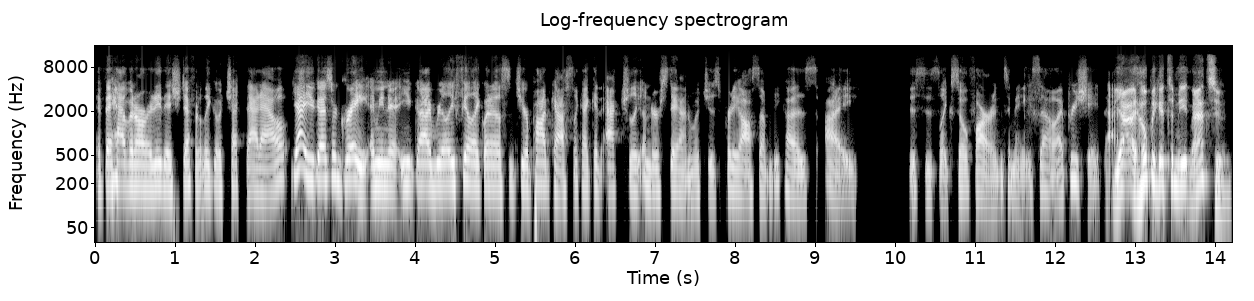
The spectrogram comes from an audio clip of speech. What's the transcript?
if they haven't already they should definitely go check that out. Yeah you guys are great. I mean you i really feel like when i listen to your podcast like i can actually understand which is pretty awesome because i this is like so far into me so i appreciate that. Yeah i hope we get to meet matt soon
